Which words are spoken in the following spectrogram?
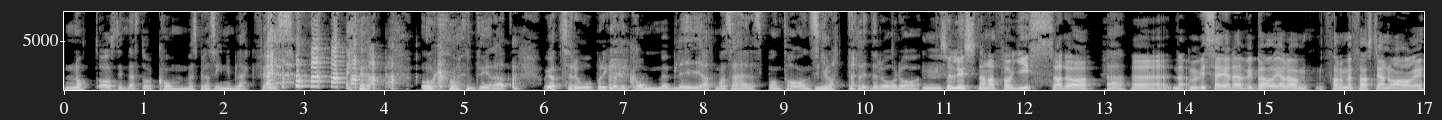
något avsnitt nästa år kommer spelas in i blackface. och kommenterat. Och jag tror på riktigt att det kommer bli att man så här spontant skrattar lite då och då. Mm, så lyssnarna får gissa då. Eh, nej, men vi säger det, vi börjar då. Från och med första januari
